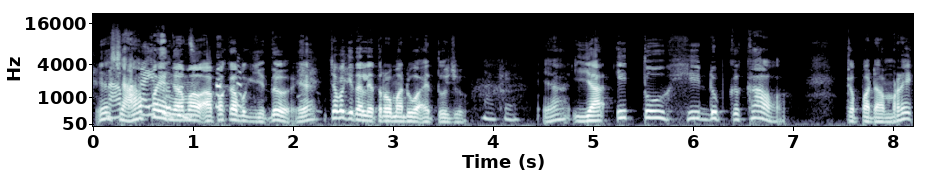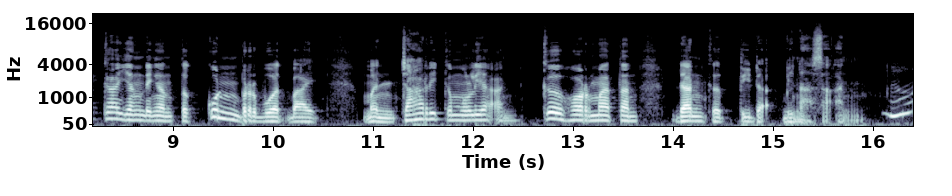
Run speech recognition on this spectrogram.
Ya Nah, siapa yang nggak mau? Apakah begitu ya? Coba kita lihat Roma 2 ayat 7 Oke. ya yaitu hidup kekal kepada mereka yang dengan tekun berbuat baik mencari kemuliaan kehormatan dan ketidakbinasaan Oh,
